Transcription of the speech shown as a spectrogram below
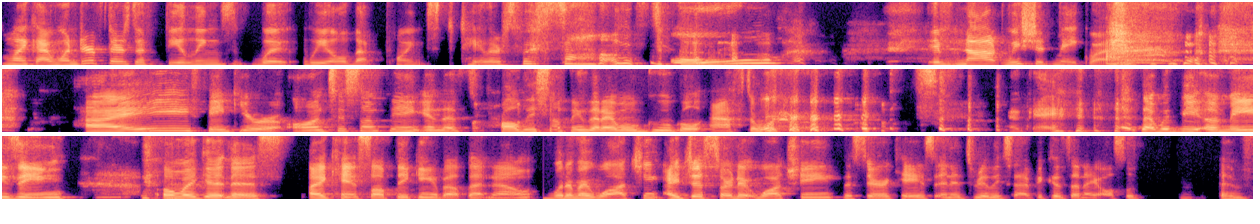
I'm like, I wonder if there's a feelings wheel that points to Taylor Swift songs. Oh, if not, we should make one. I think you're onto something, and that's probably something that I will Google afterwards. okay. that would be amazing. Oh my goodness. I can't stop thinking about that now. What am I watching? I just started watching The Staircase, and it's really sad because then I also have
